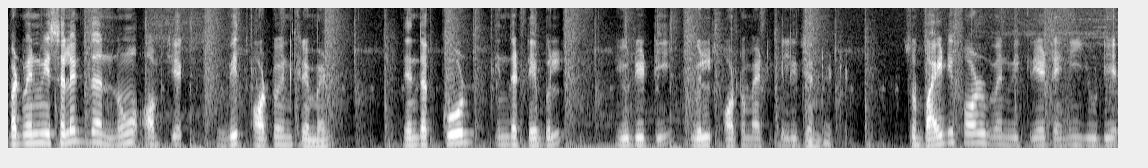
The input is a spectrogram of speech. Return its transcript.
But when we select the no object with auto increment, then the code in the table UDT will automatically generate it. So by default, when we create any UD,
